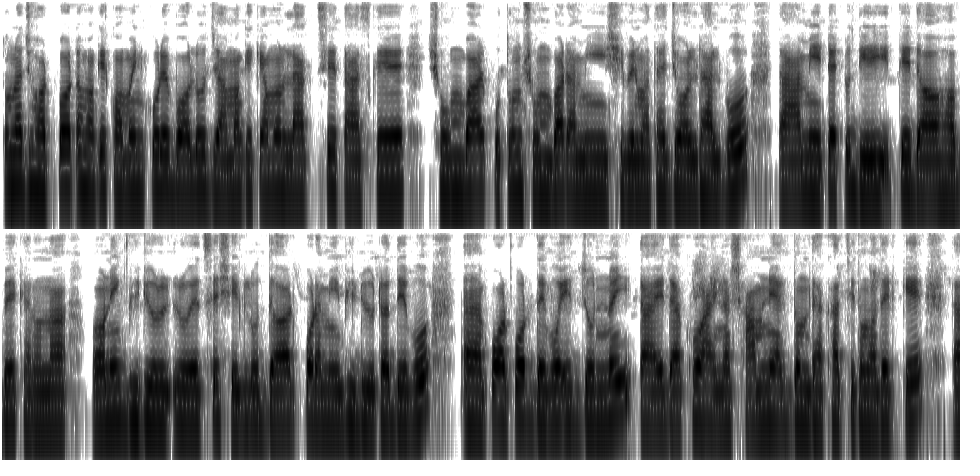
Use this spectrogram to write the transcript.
তোমরা ঝটপট আমাকে কমেন্ট করে বলো যে আমাকে কেমন লাগছে। তা আজকে সোমবার, প্রথম সোমবার আমি শিবের মাথায় জল ঢালবো। তা আমি এটা একটু দেরিতে দেওয়া হবে কেননা অনেক ভিডিও রয়েছে, সেগুলো দেওয়ার পর আমি এই ভিডিওটা দেবো পরপর দেবো এর জন্যই। তাই দেখো আয়নার সামনে একদম দেখাচ্ছি তোমাদেরকে। তা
